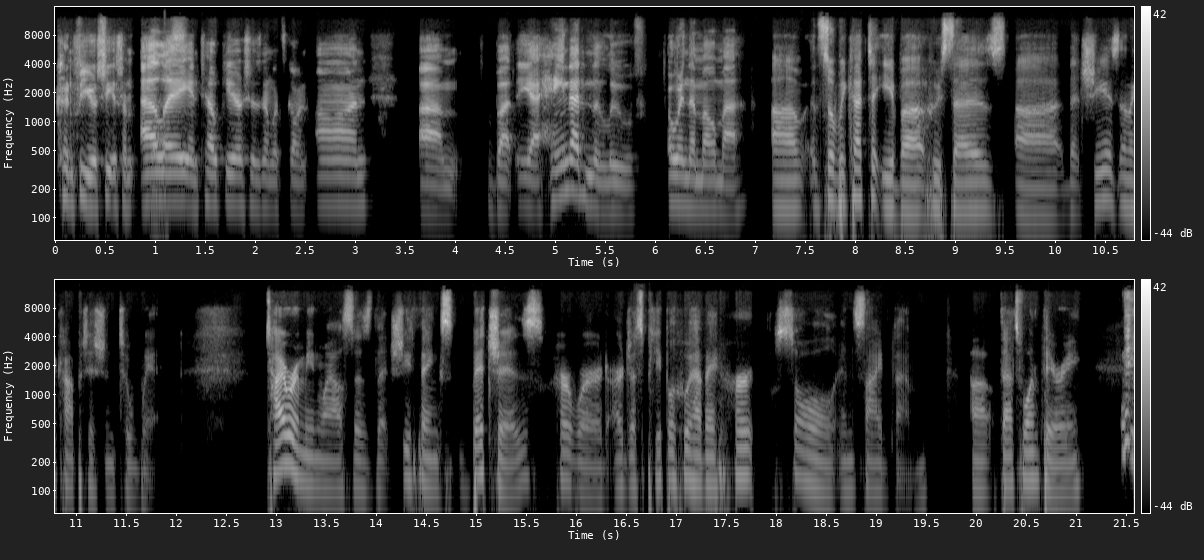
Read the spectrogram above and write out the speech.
confused. She is from LA and Tokyo. She doesn't know what's going on. Um, but yeah, hang that in the Louvre or in the MoMA. Um, so we cut to Eva, who says uh, that she is in the competition to win. Tyra, meanwhile, says that she thinks bitches, her word, are just people who have a hurt soul inside them. Uh, that's one theory. to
